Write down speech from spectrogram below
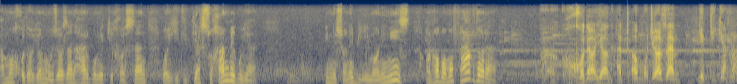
اما خدایان مجازن هر گونه که خواستن با یکی دیگر سخن بگویند. این نشانه بی ایمانی نیست. آنها با ما فرق دارند. خدایان حتی مجازن یکدیگر را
